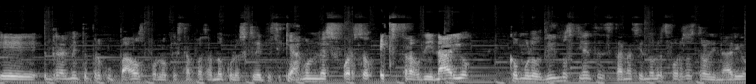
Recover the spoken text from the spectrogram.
eh, realmente preocupados por lo que está pasando con los clientes y que hagan un esfuerzo extraordinario, como los mismos clientes están haciendo el esfuerzo extraordinario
